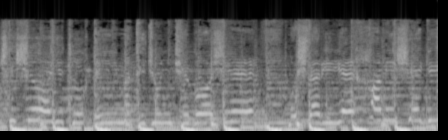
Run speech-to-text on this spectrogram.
چشای تو قیمت جون که باشه مشتری همیشگیشم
